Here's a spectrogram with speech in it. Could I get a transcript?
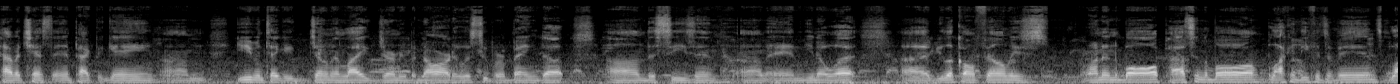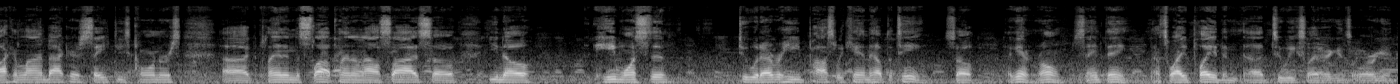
have a chance to impact the game. Um, you even take a gentleman like Germie Bernard, who was super banged up um, this season, um, and you know what? Uh, if you look on film, he's running the ball, passing the ball, blocking defensive ends, blocking linebackers, safeties, corners, uh, playing in the slot, playing on the outside. So, you know, he wants to do whatever he possibly can to help the team. So again, Rome, same thing. That's why he played in, uh, two weeks later against Oregon.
